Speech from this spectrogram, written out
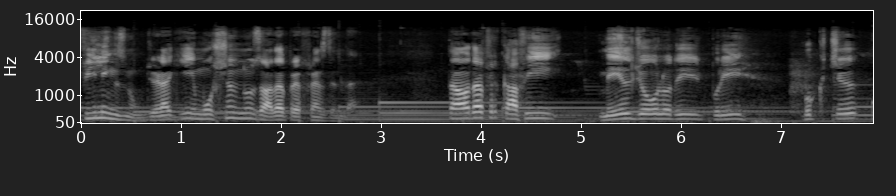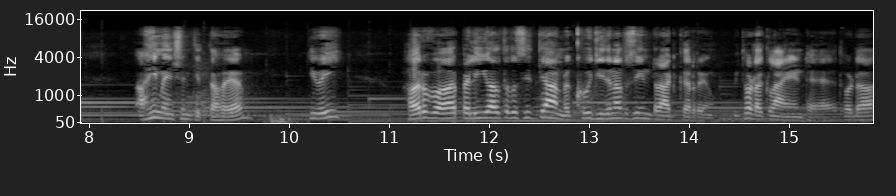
ਫੀਲਿੰਗਸ ਨੂੰ, ਜਿਹੜਾ ਕਿ ਇਮੋਸ਼ਨਸ ਨੂੰ ਜ਼ਿਆਦਾ ਪ੍ਰੈਫਰੈਂਸ ਦਿੰਦਾ ਹੈ। ਤਾਂ ਉਹਦਾ ਫਿਰ ਕਾਫੀ ਮੇਲ ਜੋਲ ਉਹਦੀ ਪੂਰੀ ਬੁੱਕ 'ਚ ਆਹੀ ਮੈਂਸ਼ਨ ਕੀਤਾ ਹੋਇਆ ਕਿ ਬਈ ਹਰ ਵਾਰ ਪਹਿਲੀ ਗੱਲ ਤਾਂ ਤੁਸੀਂ ਧਿਆਨ ਰੱਖੋ ਜਿਹਦੇ ਨਾਲ ਤੁਸੀਂ ਇੰਟਰੈਕਟ ਕਰ ਰਹੇ ਹੋ, ਵੀ ਤੁਹਾਡਾ ਕਲਾਇੰਟ ਹੈ, ਤੁਹਾਡਾ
